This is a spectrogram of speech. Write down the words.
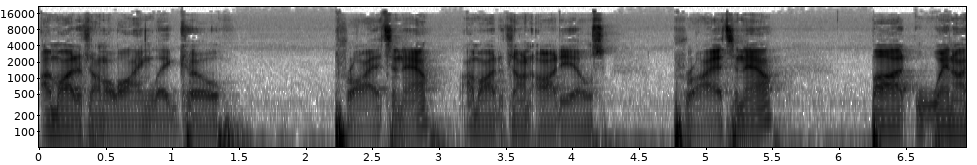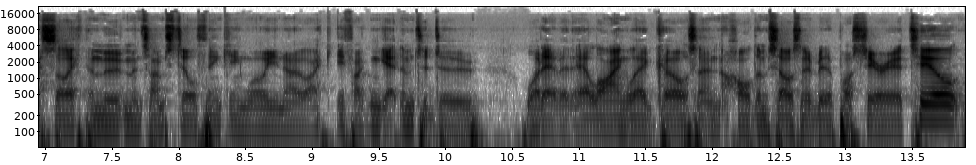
I might have done a lying leg curl prior to now. I might have done RDLs prior to now. But when I select the movements, I'm still thinking, well, you know, like if I can get them to do whatever, their lying leg curls and hold themselves in a bit of posterior tilt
